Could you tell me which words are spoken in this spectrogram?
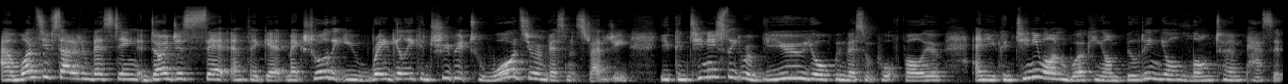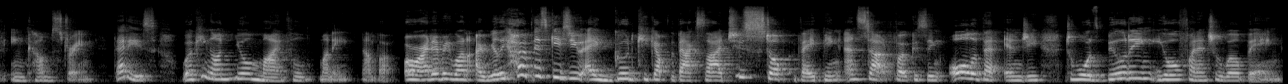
And once you've started investing, don't just set and forget. Make sure that you regularly contribute towards your investment strategy. You continuously review your investment portfolio and you continue on working on building your long term passive income stream. That is, working on your mindful money number. All right, everyone, I really hope this gives you a good kick up the backside to stop vaping and start focusing all of that energy towards building your financial well being.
